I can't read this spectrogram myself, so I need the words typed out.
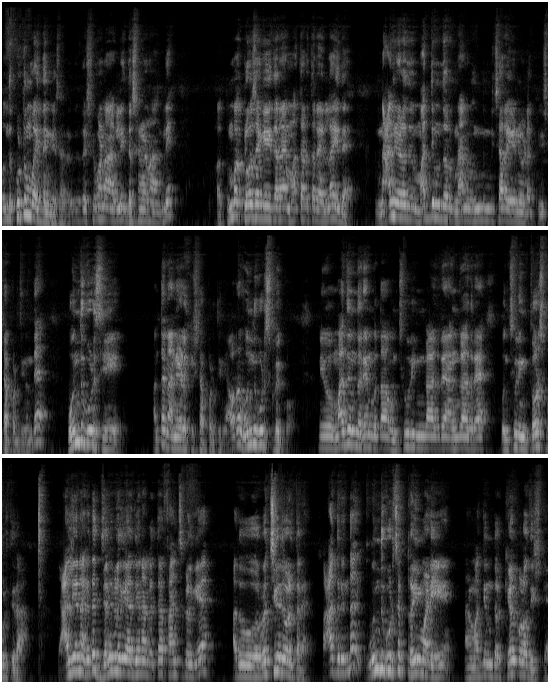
ಒಂದು ಕುಟುಂಬ ಇದ್ದಂಗೆ ಸರ್. ಈಗ ಶಿವಣ್ಣ ಆಗಲಿ, ದರ್ಶನಣ್ಣ ಆಗಲಿ ತುಂಬ ಕ್ಲೋಸ್ ಆಗಿ ಇದ್ದಾರೆ ಮಾತಾಡ್ತಾರೆ ಎಲ್ಲ ಇದೆ. ನಾನು ಹೇಳೋದು ಮಾಧ್ಯಮದವ್ರಿಗೆ ನಾನು ಒಂದು ವಿಚಾರ ಏನು ಹೇಳೋಕ್ಕೆ ಇಷ್ಟಪಡ್ತೀನಿ ಅಂದರೆ ಒಂದುಗೂಡಿಸಿ ಅಂತ ನಾನು ಹೇಳಕ್ಕೆ ಇಷ್ಟಪಡ್ತೀನಿ. ಅವ್ರನ್ನ ಒಂದುಗೂಡಿಸ್ಬೇಕು. ನೀವು ಮಾಧ್ಯಮದವ್ರು ಏನು ಗೊತ್ತಾ? ಒಂಚೂರು ಹಿಂಗಾದ್ರೆ ಹಂಗಾದ್ರೆ ಒಂಚೂರು ಹಿಂಗೆ ತೋರಿಸ್ಬಿಡ್ತೀರಾ? ಅಲ್ಲಿ ಏನಾಗುತ್ತೆ? ಜನಗಳಿಗೆ ಅದೇನಾಗುತ್ತೆ ಫ್ಯಾನ್ಸ್ಗಳಿಗೆ ಅದು ರೊಚ್ಚಿಗೆ ತೊಳ್ತಾರೆ ಆದ್ರಿಂದ ಒಂದುಗೂಡ್ಸಕ್ಕೆ ಟ್ರೈ ಮಾಡಿ ನಾನು ಮಾಧ್ಯಮದವ್ರು ಕೇಳ್ಕೊಳ್ಳೋದು ಇಷ್ಟೇ.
